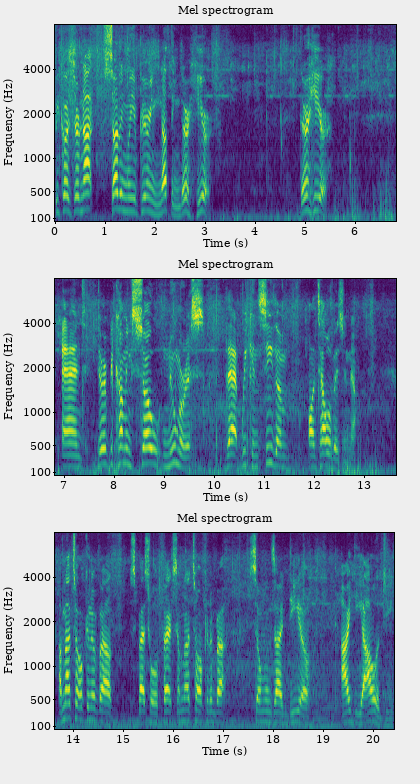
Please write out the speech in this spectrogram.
Because they're not suddenly appearing nothing, they're here. They're here. And they're becoming so numerous that we can see them on television now. I'm not talking about special effects, I'm not talking about someone's idea ideology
